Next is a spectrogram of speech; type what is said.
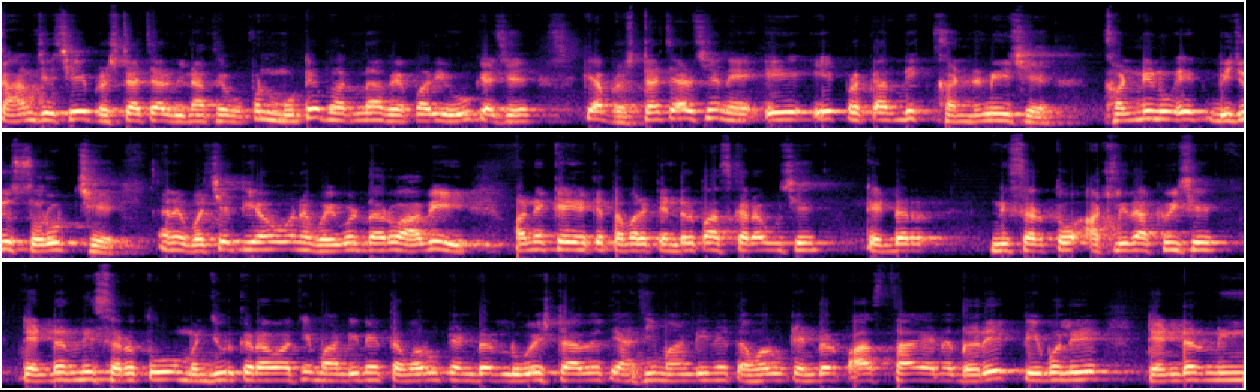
કામ જે છે એ ભ્રષ્ટાચાર વિના થયું. પણ મોટે ભાગના વેપારી એવું કહે છે કે આ ભ્રષ્ટાચાર છે ને એ એક પ્રકારની ખંડણી છે. ખંડણીનું એક બીજું સ્વરૂપ છે. અને વચેટિયાઓ અને વહીવટદારો આવી અને કહે કે તમારે ટેન્ડર પાસ કરાવવું છે. ટેન્ડરની શરતો આટલી રાખવી છે. ટેન્ડરની શરતો મંજૂર કરાવવાથી માંડીને તમારું ટેન્ડર લોએસ્ટ આવે ત્યાંથી માંડીને તમારું ટેન્ડર પાસ થાય અને દરેક ટેબલે ટેન્ડરની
